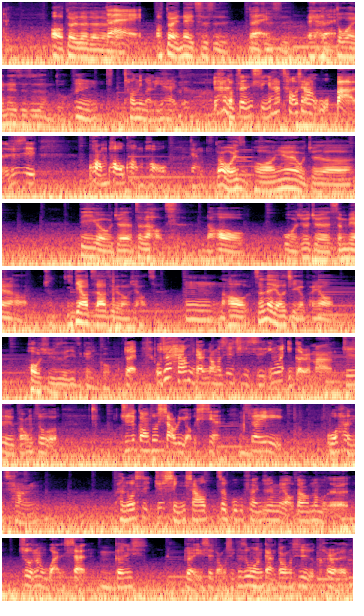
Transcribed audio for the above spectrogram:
哦，对对对对。对。哦，对，那次是，那次是，哎、欸，很多哎、欸，那次是很多。嗯，从你蛮厉害的，也很真心，他超像我爸的，就是狂抛狂抛这样子。对，我一直抛啊，因为我觉得第一个我觉得真的好吃，然后我就觉得身边人哈，就一定要知道这个东西好吃。嗯，然后真的有几个朋友后续是一直跟你购买。对，我觉得还有很感动的是，其实因为一个人嘛，就是工作，就是工作效率有限，嗯、所以我很常。很多事就是行销这部分，就是没有到那么的做那么完善，嗯。跟对一些东西。可是我很感动的是，客人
